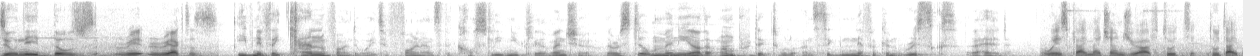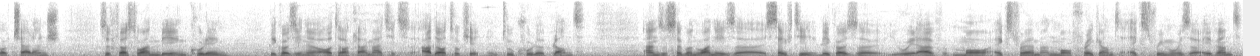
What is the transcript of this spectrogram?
do need those re reactors. Even if they can find a way to finance the costly nuclear venture, there are still many other unpredictable and significant risks ahead. With climate change, you have two, two type of challenge. The first one being cooling, because in a hotter climate, it's harder to, to cool a plant. And the second one is uh, safety, because uh, you will have more extreme and more frequent extreme weather events,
